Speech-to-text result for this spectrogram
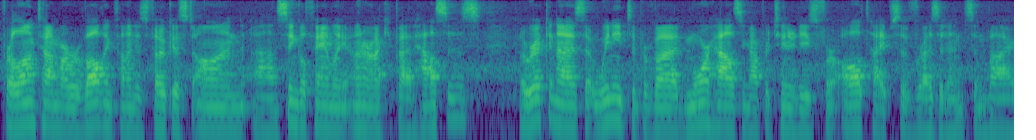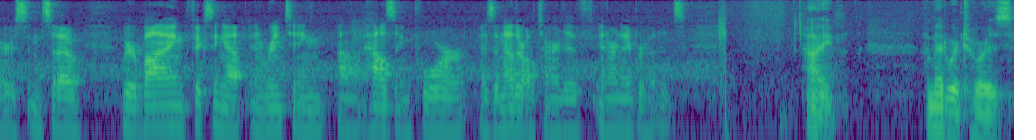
For a long time, our revolving fund is focused on uh, single family owner occupied houses, but recognize that we need to provide more housing opportunities for all types of residents and buyers. And so we are buying, fixing up, and renting uh, housing for as another alternative in our neighborhoods. Hi, I'm Edward Torres,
